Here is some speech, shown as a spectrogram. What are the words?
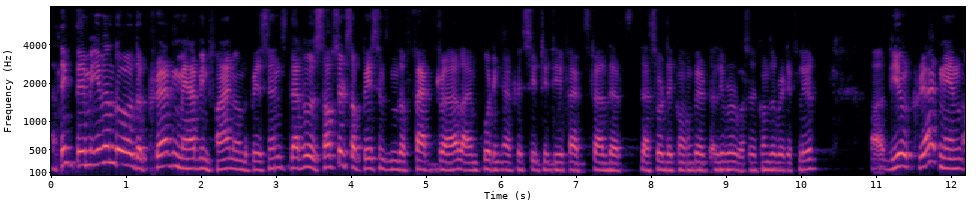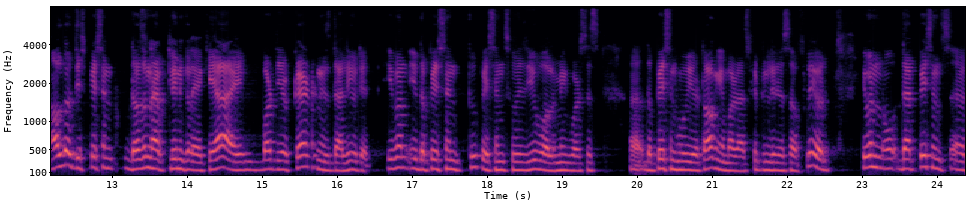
I think them, even though the creatinine may have been fine on the patients, that was subsets of patients in the FACTT trial. I'm quoting FACTT FACT trial. That's that's what they compared liver versus conservative fluid. Uh, your creatinine, although this patient doesn't have clinical AKI, but your creatinine is diluted even if the patient, two patients who is euvolemic versus uh, the patient who you're talking about has 15 liters of fluid, even that patient's uh,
